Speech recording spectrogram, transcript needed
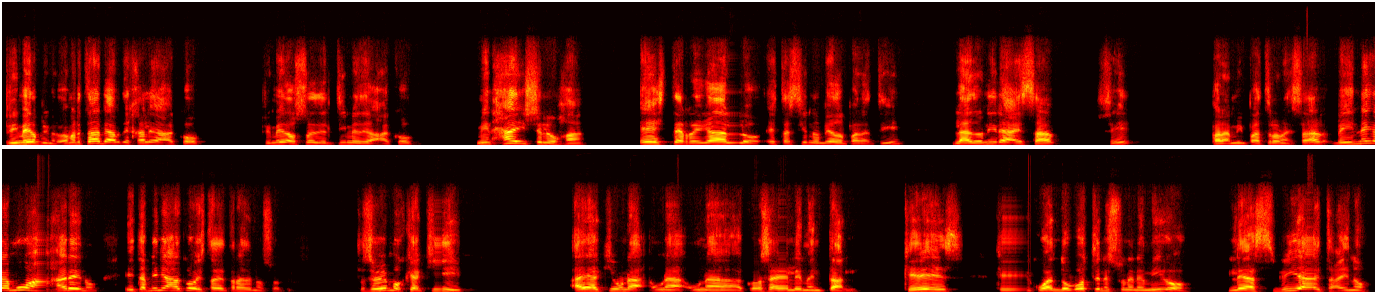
Primero, primero. Va a dejarle a Jacob. Primero soy del time de Jacob este regalo está siendo enviado para ti. La donira Esab, ¿sí? Para mi patrón Esab. Y también Jacob está detrás de nosotros. Entonces vemos que aquí hay aquí una, una, una cosa elemental, que es que cuando vos tenés un enemigo, le asvía no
